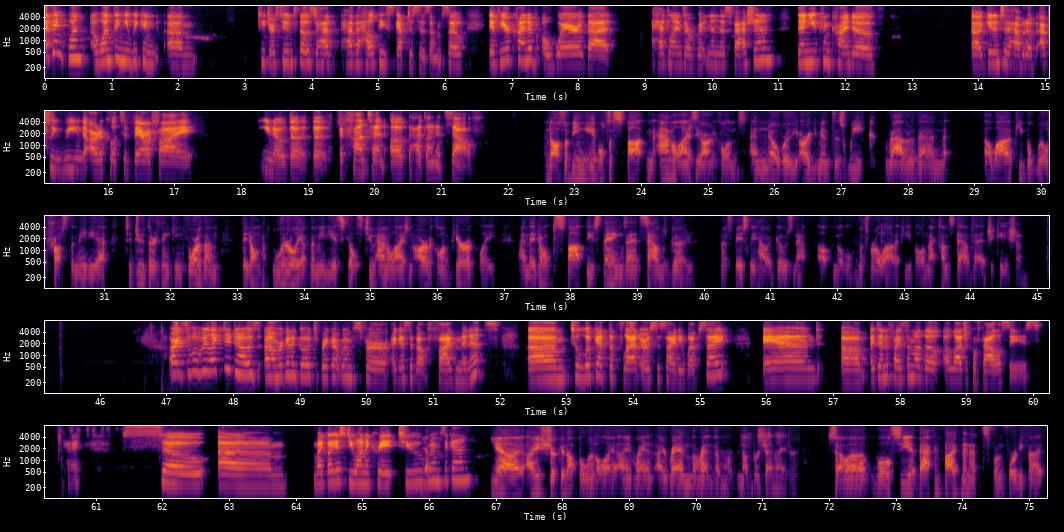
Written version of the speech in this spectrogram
I think one one thing we can um, teach our students those to have have a healthy skepticism. So if you're kind of aware that headlines are written in this fashion, then you can kind of uh, get into the habit of actually reading the article to verify, you know, the the the content of the headline itself. and also being able to spot and analyze the article and, and know where the argument is weak rather than a lot of people will trust the media to do their thinking for them. They don't literally have the media skills to analyze an article empirically. and they don't spot these things and it sounds good. That's basically how it goes now uh, with for a lot of people, and that comes down to education. All right, so what we like to do now is um, we're going to go to breakout rooms for, I guess, about five minutes um, to look at the Flat Earth Society website and um, identify some of the logical fallacies. Okay. So, um, Michael, I guess, do you want to create two yep. rooms again? Yeah, I, I, shook it up a little. I, I, ran I ran the random number generator. So uh, we'll see you back in five minutes, 145.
